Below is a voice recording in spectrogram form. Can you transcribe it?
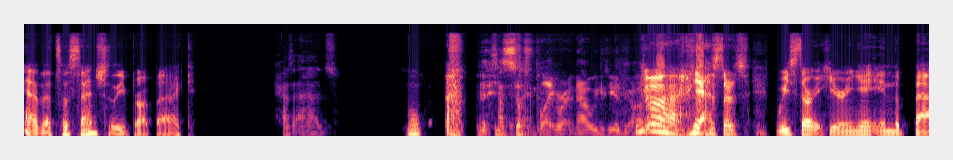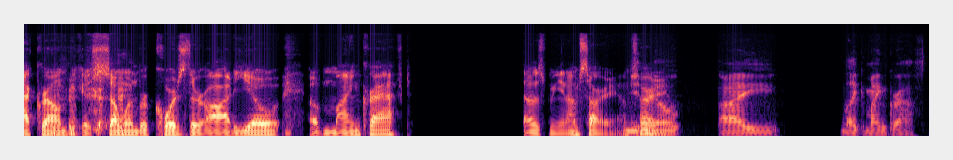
Yeah, that's essentially brought back. Has ads. Well, Yeah, not He's the just same. playing right now. We can hear the audio. yeah, starts. We start hearing it in the background because someone records their audio of Minecraft. That was mean. I'm sorry. I'm you sorry. know, I like Minecraft,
